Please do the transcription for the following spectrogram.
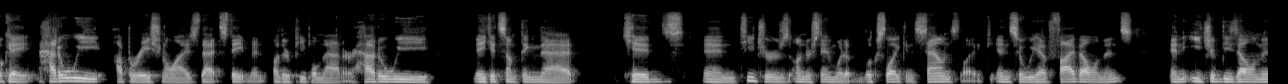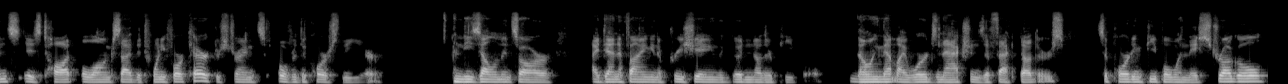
okay, how do we operationalize that statement? Other people matter. How do we make it something that kids and teachers understand what it looks like and sounds like? And so we have five elements, and each of these elements is taught alongside the 24 character strengths over the course of the year. And these elements are identifying and appreciating the good in other people, knowing that my words and actions affect others, supporting people when they struggle,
